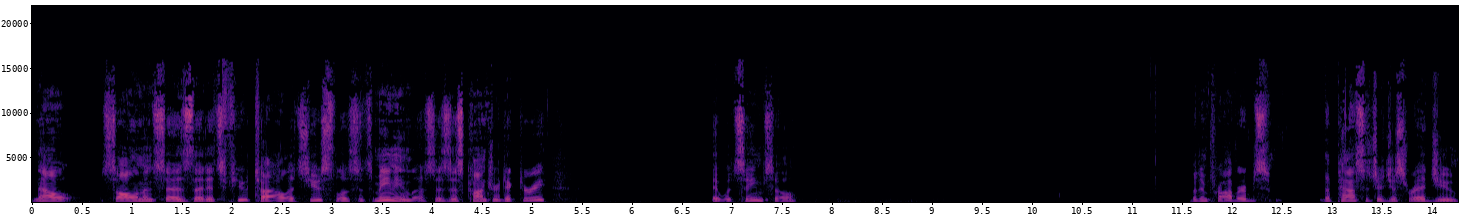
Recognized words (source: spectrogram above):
now Solomon says that it's futile, it's useless, it's meaningless. Is this contradictory? It would seem so. But in Proverbs, the passage I just read you,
